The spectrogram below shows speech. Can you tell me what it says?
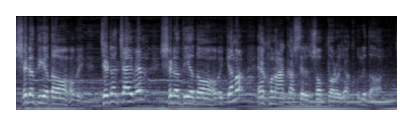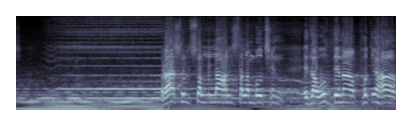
সেটা দিয়ে দেওয়া হবে। যেটা চাইবেন, সেটা দিয়ে দেওয়া হবে। কেন? এখন আকাশের সব দরজা খুলে দেওয়া হয়েছে। রাসুল সাল্লাহ আলি সাল্লাম বলছেন, এজা উদ্দেনা ফতেহাত,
